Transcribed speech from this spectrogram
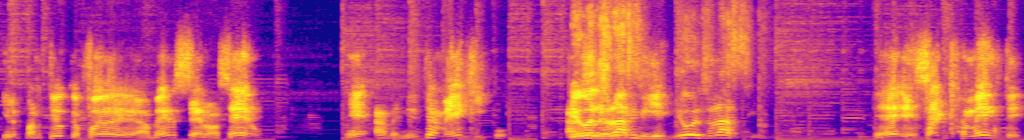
Y el partido que fue a ver 0 a 0. ¿eh? A venirte a México yo el Racing, el Racing. exactamente.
